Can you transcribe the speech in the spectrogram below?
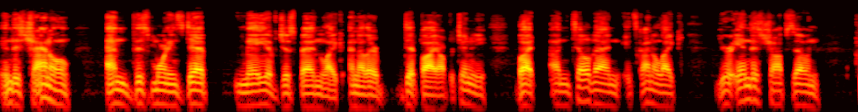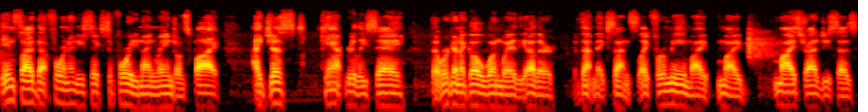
in this channel. And this morning's dip may have just been like another dip buy opportunity. But until then, it's kind of like you're in this chop zone inside that 496 to 489 range on SPY. I just can't really say that we're going to go one way or the other if that makes sense like for me my my my strategy says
